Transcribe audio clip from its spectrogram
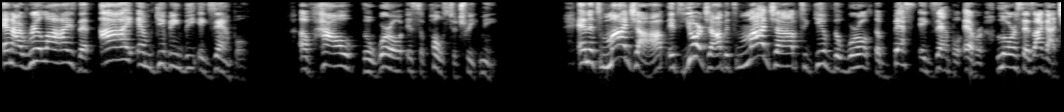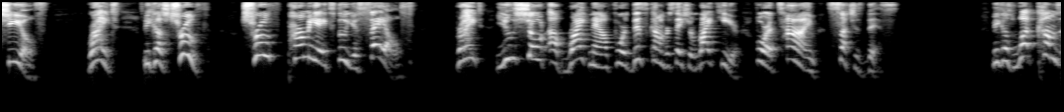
and I realized that I am giving the example of how the world is supposed to treat me. And it's my job, it's your job, it's my job to give the world the best example ever. Laura says, I got chills. Right. Because truth, truth permeates through your cells right? You showed up right now for this conversation right here for a time such as this. Because what comes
